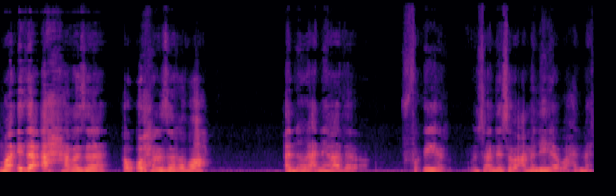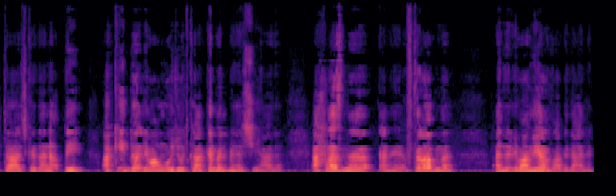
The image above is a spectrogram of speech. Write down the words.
ما إذا أحرز أو أحرز رضاه أنه يعني هذا فقير. إنسان يسوي عملية واحد محتاج كذا نعطيه. أكيد لو الإمام موجود كان قبل بهالشيء هذا. أحرزنا يعني افترضنا أن الإمام يرضى بذلك.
